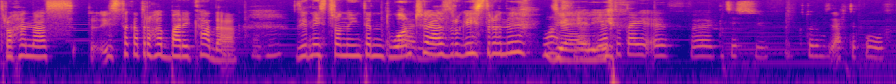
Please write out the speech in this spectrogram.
Trochę nas, jest taka trochę barykada. Mhm. Z jednej strony internet łączy, a z drugiej strony Właśnie, dzieli. Ja tutaj e, w, gdzieś w którymś z artykułów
